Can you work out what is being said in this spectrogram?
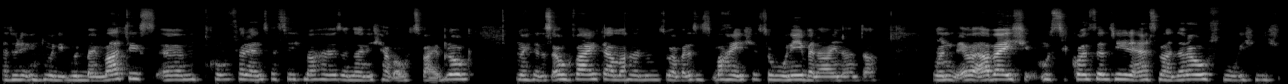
natürlich nicht nur die Goodbye Matrix ähm, Konferenz, was ich mache, sondern ich habe auch zwei Blog, möchte das auch weitermachen und so, aber das ist, mache ich so nebeneinander. Und, äh, aber ich muss mich konzentrieren erstmal darauf, wo ich mich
